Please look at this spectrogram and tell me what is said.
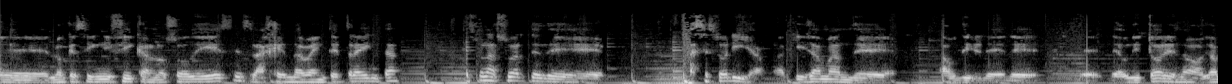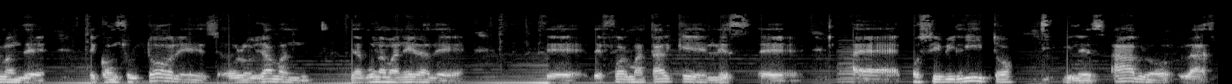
eh, lo que significan los ODS, la Agenda 2030. Es una suerte de asesoría. Aquí llaman de, de, auditores, no, llaman de, consultores o lo llaman de alguna manera de, de, forma tal que les eh, eh, posibilito y les abro las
